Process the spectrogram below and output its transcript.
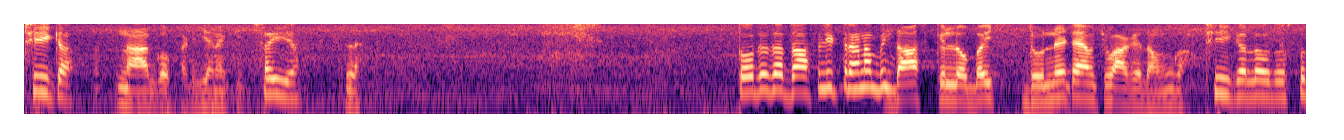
ਠੀਕ ਆ। ਨਾ ਅੱਗੋਂ ਫੜੀ ਜਾਣਾ ਕੀ ਸਹੀ ਆ। ਲੈ। ਦੁੱਧ ਦਾ 10 ਲੀਟਰ ਹੈ ਨਾ ਬਈ? 10 ਕਿਲੋ ਬਾਈ ਦੋਨੇ ਟਾਈਮ ਚਵਾ ਕੇ ਦਊਂਗਾ। ਠੀਕ ਆ ਲਓ ਦੋਸਤੋ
